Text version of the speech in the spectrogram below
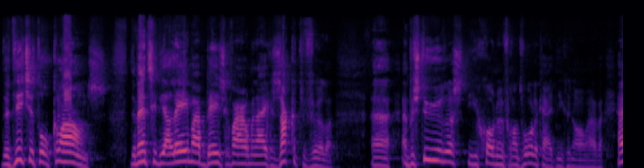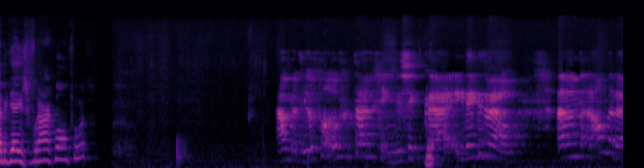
De digital clowns. De mensen die alleen maar bezig waren om hun eigen zakken te vullen. Uh, en bestuurders die gewoon hun verantwoordelijkheid niet genomen hebben. Heb ik deze vraag beantwoord? Nou, met heel veel overtuiging. Dus ik, uh, ik denk het wel. Um, een andere,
